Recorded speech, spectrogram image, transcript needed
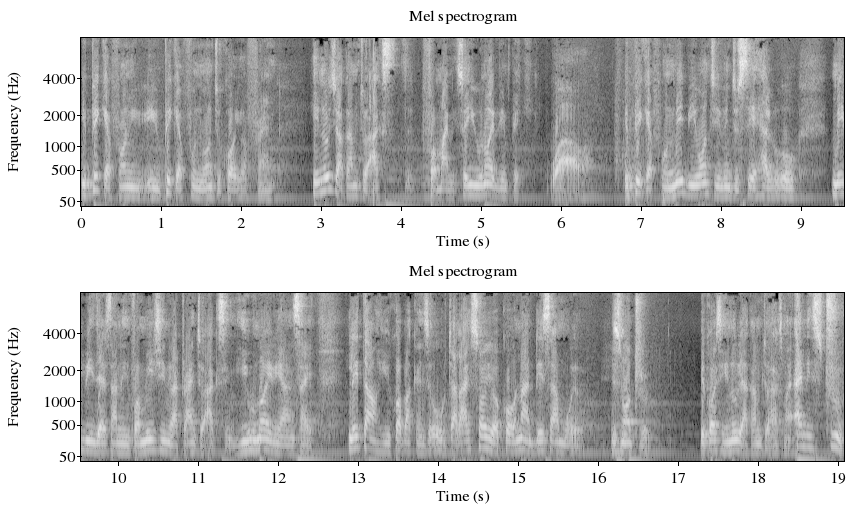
You pick a phone, you pick a phone, you want to call your friend. He knows you are coming to ask for money, so you will not even pick. Wow. You pick a phone, maybe you want to even to say hello, maybe there's an information you are trying to ask him. He will not even answer it. Later on, he will call back and say, Oh, child, I saw your call. Now, this Samuel. It's not true. Because he know you are coming to ask money. And it's true.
